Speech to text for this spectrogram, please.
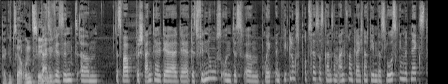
da gibt's ja unzählige. Also wir sind ähm, das war Bestandteil der, der, des Findungs- und des ähm, Projektentwicklungsprozesses ganz am Anfang, gleich nachdem das losging mit Next.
